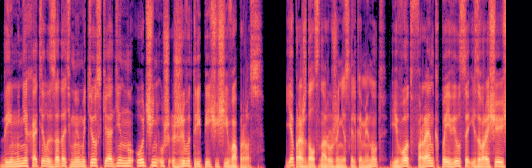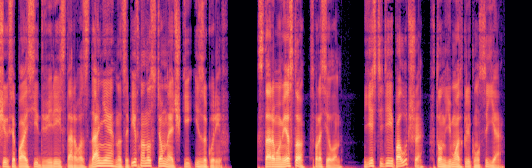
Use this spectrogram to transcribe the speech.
да и мне хотелось задать моему тезке один, ну, очень уж животрепещущий вопрос. Я прождал снаружи несколько минут, и вот Фрэнк появился из вращающихся по оси дверей старого здания, нацепив на нос темные очки и закурив. «К старому месту?» — спросил он. «Есть идеи получше?» — в тон ему откликнулся я.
